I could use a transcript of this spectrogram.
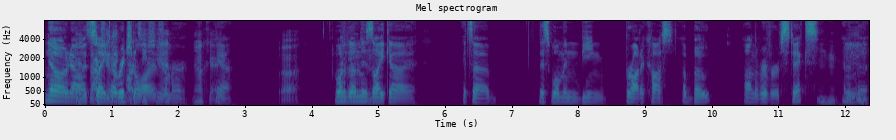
No, no, It's it's, like like, original art shit? from her. Okay. Yeah, Fuck. one of them is like uh, it's a this woman being brought across a boat on the river of Styx, Mm-hmm. and then the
